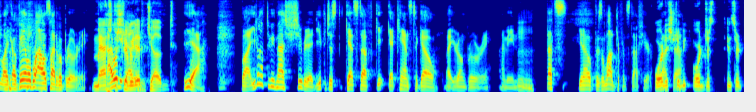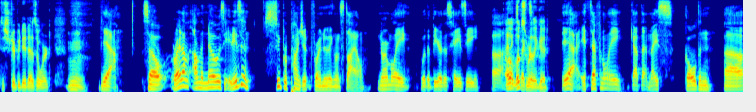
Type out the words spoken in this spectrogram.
like available outside of a brewery. mass I would- distributed. Gallon jugged. Yeah. But you don't have to be mass distributed. You could just get stuff, get get cans to go at your own brewery. I mean, Mm. that's you know, there's a lot of different stuff here. or But, uh, distribute or just insert distributed as a word. Mm, yeah. So right on on the nose, it isn't super pungent for a New England style. Normally, with a beer this hazy, uh, I'd Oh, it looks really good. Yeah, it's definitely got that nice golden. Uh,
